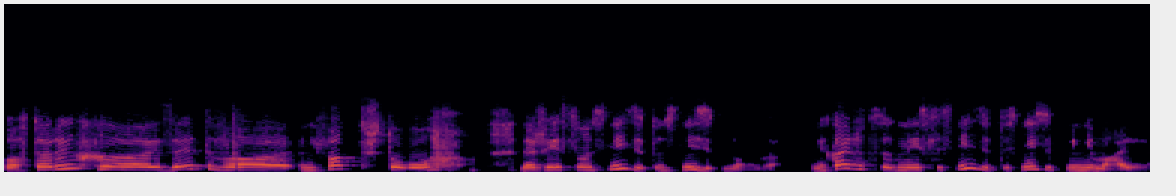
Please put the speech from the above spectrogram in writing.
Во-вторых, э, из-за этого не факт, что даже если он снизит, он снизит много. Мне кажется, ну, если снизит, то снизит минимально.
